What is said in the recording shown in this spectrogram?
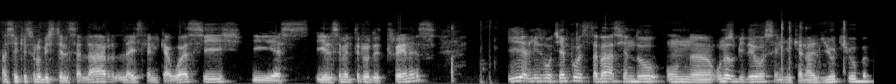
Así que solo viste el salar, la isla en Kawasi y, es, y el cementerio de trenes y al mismo tiempo estaba haciendo un, uh, unos videos en mi canal YouTube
